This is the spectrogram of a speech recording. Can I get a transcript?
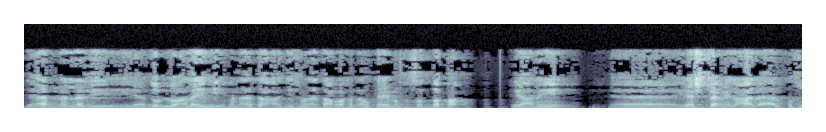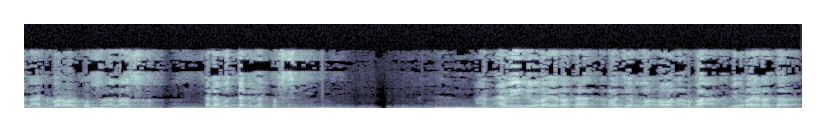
لأن الذي يدل عليه من أتى حديث من أتى عرفا أو كهيما فصدقه يعني آه، يشتمل على الكفر الأكبر والكفر الأصغر. فلا بد من التفصيل. عن أبي هريرة رضي الله روى الأربعة عن أبي هريرة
